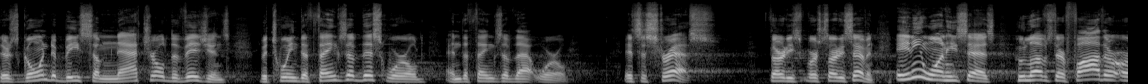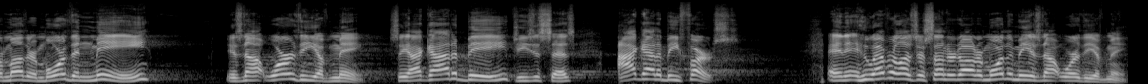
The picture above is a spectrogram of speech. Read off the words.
there's going to be some natural divisions between the things of this world and the things of that world. It's a stress. 30, verse 37. Anyone, he says, who loves their father or mother more than me is not worthy of me. See, I gotta be, Jesus says, I gotta be first. And whoever loves their son or daughter more than me is not worthy of me.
